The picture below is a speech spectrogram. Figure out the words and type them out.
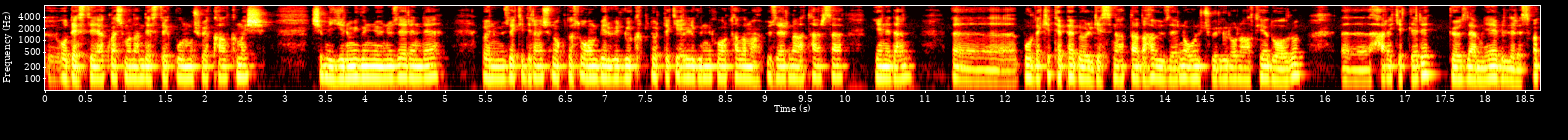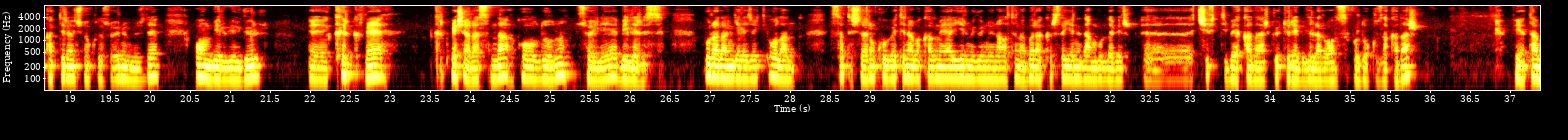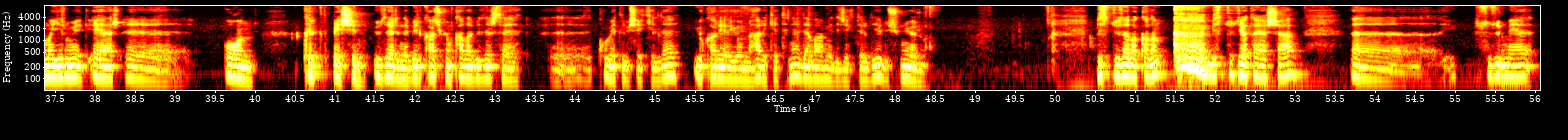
Ee, o desteğe yaklaşmadan destek bulmuş ve kalkmış. Şimdi 20 günlüğün üzerinde önümüzdeki direnç noktası 11,44'teki 50 günlük ortalama üzerine atarsa yeniden e, buradaki tepe bölgesine hatta daha üzerine 13,16'ya doğru e, hareketleri gözlemleyebiliriz. Fakat direnç noktası önümüzde 11,40 e, ve 45 arasında olduğunu söyleyebiliriz. Buradan gelecek olan satışların kuvvetine bakalım. Eğer 20 günlüğün altına bırakırsa yeniden burada bir e, çift dibe kadar götürebilirler 10.09'a kadar. Fiyat ama 20 eğer e, 10 45'in üzerinde birkaç gün kalabilirse e, kuvvetli bir şekilde yukarıya yönlü hareketine devam edecektir diye düşünüyorum. BIST düze bakalım. BIST düz yatay aşağı e, süzülmeye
